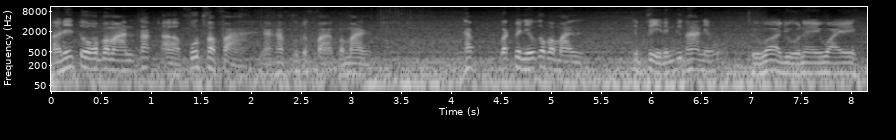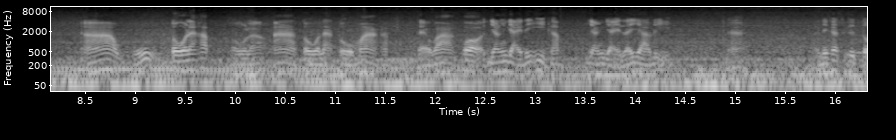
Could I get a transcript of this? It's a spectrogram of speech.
อันนี้ตัวก็ประมาณสักเอ่อฟุตฝ่าๆนะครับ ฟุตฝ่าๆประมาณถ้าวัดเป็นนิ้วก็ประมาณ14ถึง15นิ้ว ถือว่าอยู่ในวัยอ้าวโหโตแล้วครับ โตแล้ว อ่า โตแล้ว โตมากครับ แต่ว่าก็ยังใหญ่ได้อีกครับ ยังใหญ่และยาวได้อีก นะอันนี้ก็คือโต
